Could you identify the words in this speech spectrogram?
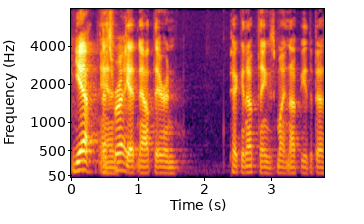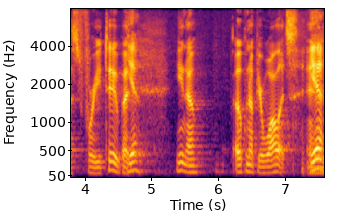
yeah, that's right. Getting out there and picking up things might not be the best for you too. But Yeah. you know, open up your wallets and, Yeah.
